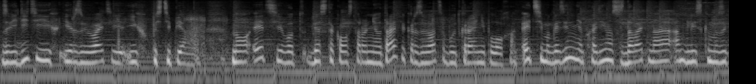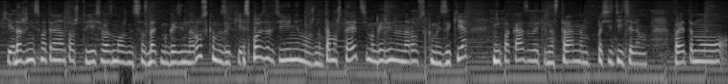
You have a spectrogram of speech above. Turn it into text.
заведите их и развивайте их постепенно. Но Etsy вот без такого стороннего трафика развиваться будет крайне плохо. Etsy магазин необходимо создавать на английском языке. Даже несмотря на то, что есть возможность создать магазин на русском языке, использовать ее не нужно, потому что Etsy магазины на русском языке не показывает иностранным посетителям. Поэтому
